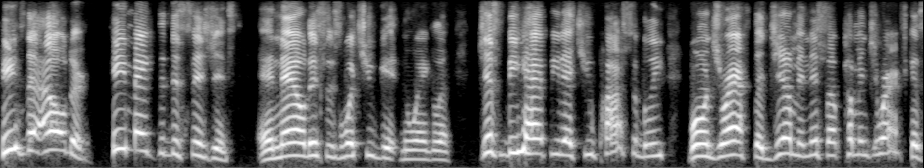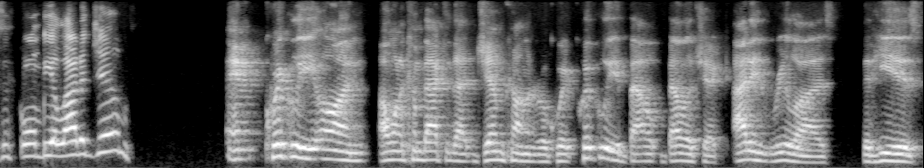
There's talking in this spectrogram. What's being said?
He's the elder. He make the decisions. And now this is what you get, New England. Just be happy that you possibly going to draft a gem in this upcoming draft because it's going to be a lot of gems. And quickly on, I want to come back to that gem comment real quick. Quickly about Belichick, I didn't realize that he is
